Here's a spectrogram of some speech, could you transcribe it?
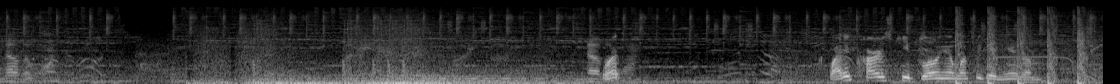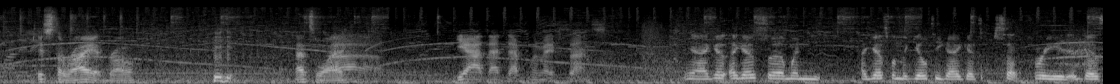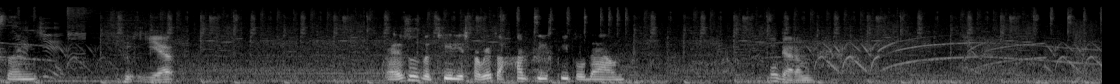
Another one. Another What? one. Why do cars keep blowing up once we get near them? It's the riot, bro. That's why. Ah. yeah, that definitely makes sense. Yeah, I guess I guess uh, when I guess when the guilty guy gets set free, it does things. yep. Alright, this is the tedious part. We have to hunt these people down. We'll get them.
